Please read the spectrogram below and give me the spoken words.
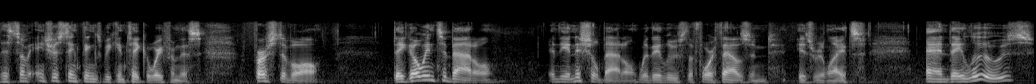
There's some interesting things we can take away from this. First of all, they go into battle, in the initial battle, where they lose the 4,000 Israelites, and they lose,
